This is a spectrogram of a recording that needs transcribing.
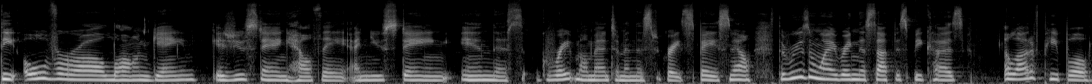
the overall long game is you staying healthy and you staying in this great momentum in this great space. Now, the reason why I bring this up is because a lot of people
